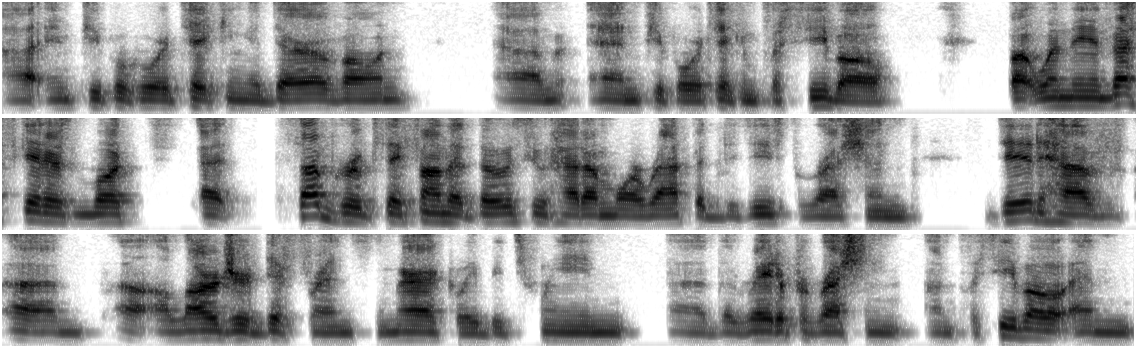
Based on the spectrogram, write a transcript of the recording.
uh, in people who were taking edaravone um, and people who were taking placebo. But when the investigators looked at subgroups, they found that those who had a more rapid disease progression did have um, a, larger difference numerically between uh, the rate of progression on placebo and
